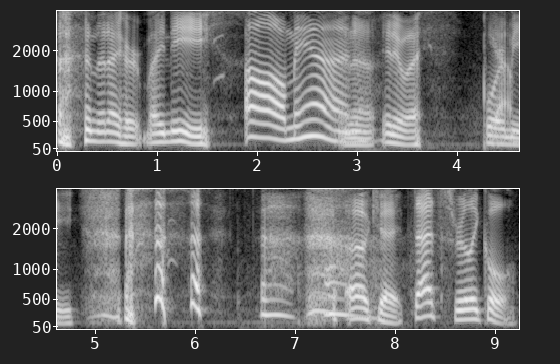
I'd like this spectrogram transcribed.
and then I hurt my knee. Oh And, man, uh, anyway, poor Yeah. me. okay, that's really cool.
